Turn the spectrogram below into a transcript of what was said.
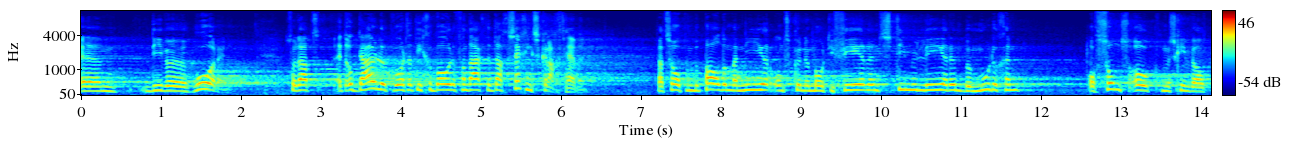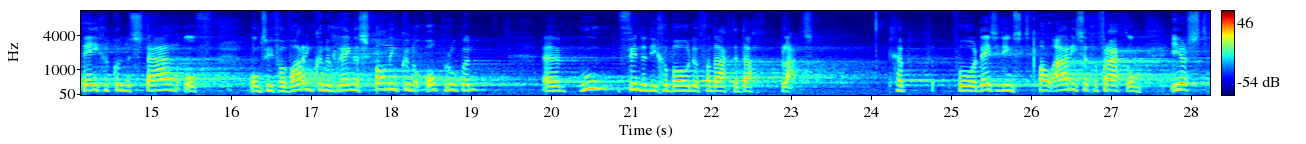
ehm, die we horen. Zodat het ook duidelijk wordt dat die geboden vandaag de dag zeggingskracht hebben. Dat ze op een bepaalde manier ons kunnen motiveren, stimuleren, bemoedigen. Of soms ook misschien wel tegen kunnen staan of ons in verwarring kunnen brengen, spanning kunnen oproepen. Uh, hoe vinden die geboden vandaag de dag plaats? Ik heb voor deze dienst Paul Arissen gevraagd om eerst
